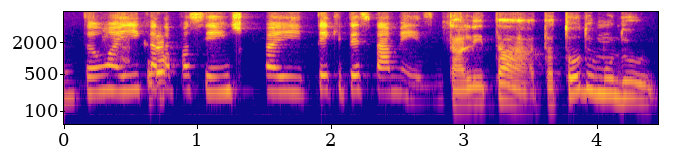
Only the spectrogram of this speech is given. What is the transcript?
Então, aí cada paciente vai ter que testar mesmo. Tá ali, tá, tá todo mundo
